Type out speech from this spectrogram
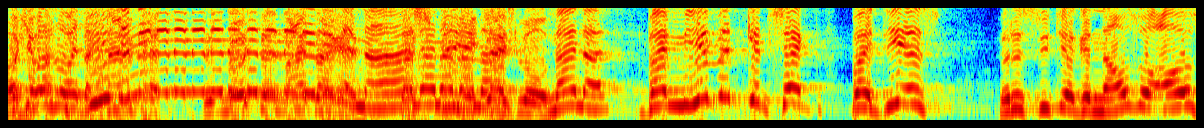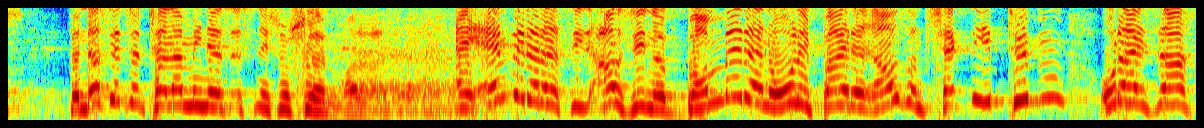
Okay, was weiter. Sie- nein, nein, nein, nein, Wir nein, müssen nein, nein, weiter nein, rennen. nein, Das nein, Spiel nein, geht nein, gleich los. Nein, nein. Bei mir wird gecheckt, bei dir ist, ja, das sieht ja genauso aus wenn das jetzt eine Tellermine ist, ist nicht so schlimm, oder was? Ey, entweder das sieht aus wie eine Bombe, dann hole ich beide raus und check die Typen, oder ich sag,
